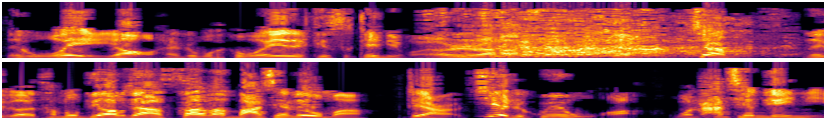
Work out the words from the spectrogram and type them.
那个我也要，还是我 我也得给给女朋友是吧？对，这样吧。”那个他不标价三万八千六吗？这样戒指归我，我拿钱给你，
